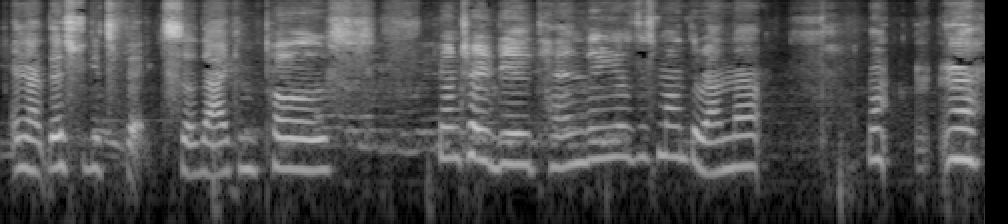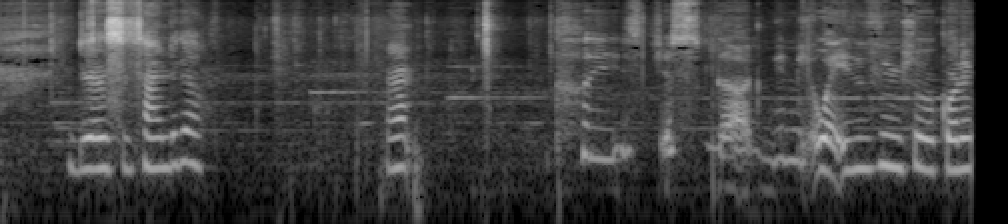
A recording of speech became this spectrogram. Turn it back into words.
and that this gets fixed so that I can post. Gonna try to do 10 videos this month around that. Well, yeah, this is time to go. Um, please, just God, give me. Wait, is this thing still recording?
